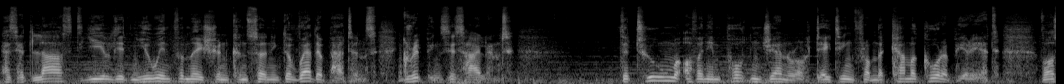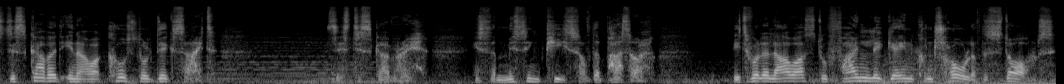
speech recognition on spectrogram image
has at last yielded new information concerning the weather patterns gripping this island. The tomb of an important general dating from the Kamakura period was discovered in our coastal dig site. This discovery is the missing piece of the puzzle. It will allow us to finally gain control of the storms.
